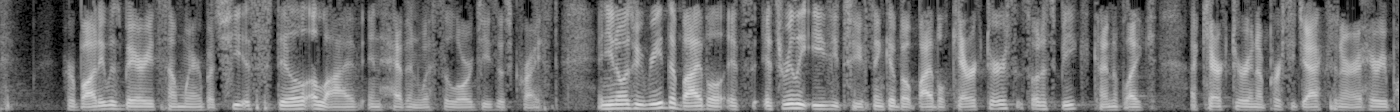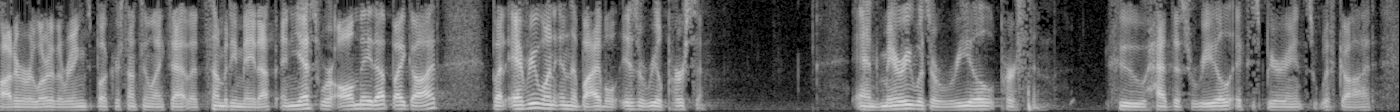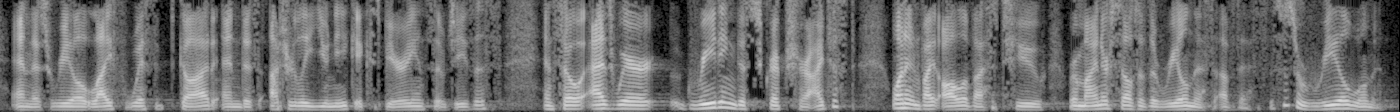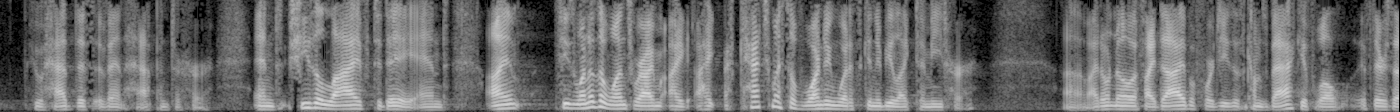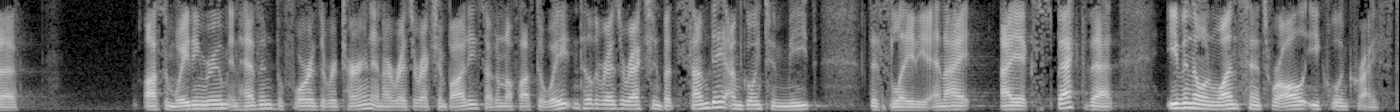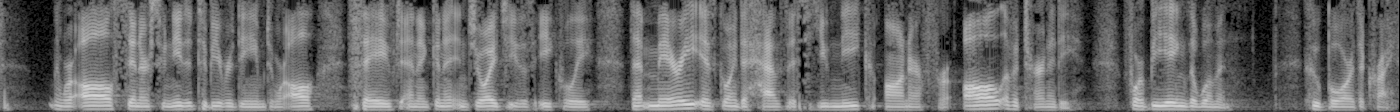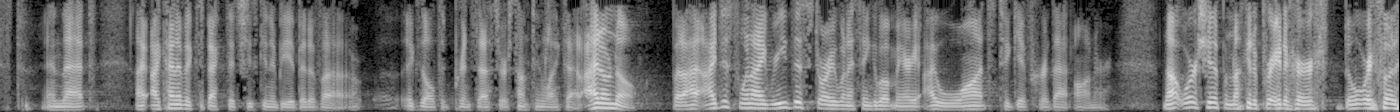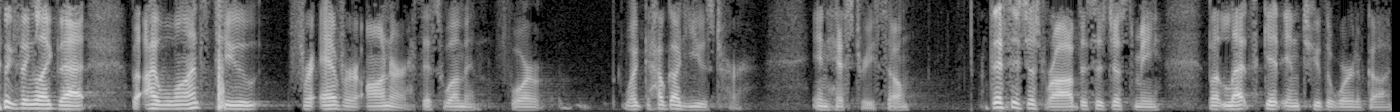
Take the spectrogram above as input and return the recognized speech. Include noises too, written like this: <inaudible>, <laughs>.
her body was buried somewhere, but she is still alive in heaven with the Lord Jesus Christ. And you know, as we read the Bible, it's, it's really easy to think about Bible characters, so to speak, kind of like a character in a Percy Jackson or a Harry Potter or Lord of the Rings book or something like that that somebody made up. And yes, we're all made up by God, but everyone in the Bible is a real person. And Mary was a real person who had this real experience with God and this real life with God and this utterly unique experience of Jesus. And so, as we're reading this scripture, I just want to invite all of us to remind ourselves of the realness of this. This was a real woman who had this event happen to her. And she's alive today. And I'm, she's one of the ones where I'm, I, I, I catch myself wondering what it's going to be like to meet her um, I don't know if I die before Jesus comes back, if well, if there's a awesome waiting room in heaven before the return and our resurrection body. So I don't know if I'll have to wait until the resurrection, but someday I'm going to meet this lady. And I, I expect that even though in one sense we're all equal in Christ, and we're all sinners who needed to be redeemed, and we're all saved and are going to enjoy Jesus equally, that Mary is going to have this unique honor for all of eternity for being the woman who bore the Christ. And that I, I kind of expect that she's going to be a bit of a exalted princess or something like that. I don't know. But I, I just, when I read this story, when I think about Mary, I want to give her that honor. Not worship. I'm not going to pray to her. <laughs> Don't worry about anything like that. But I want to forever honor this woman for what, how God used her in history. So this is just Rob. This is just me. But let's get into the Word of God.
